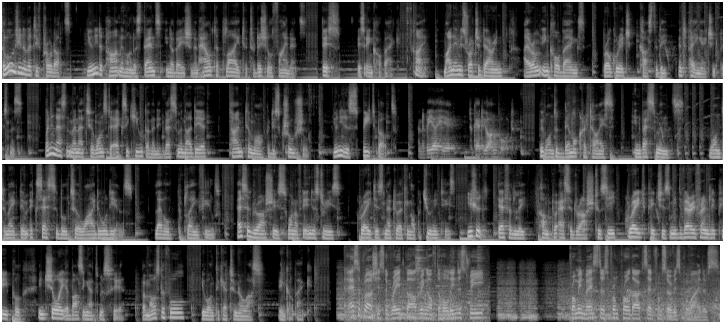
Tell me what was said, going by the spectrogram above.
To launch innovative products, you need a partner who understands innovation and how to apply to traditional finance. This is InCore Bank. Hi, my name is Roger Darin. I run InCore Bank's brokerage, custody, and paying agent business. When an asset manager wants to execute on an investment idea, time to market is crucial. You need a speedboat, and we are here to get you on board. We want to democratize investments, want to make them accessible to a wide audience, level the playing field. AssetRush is one of the industry's greatest networking opportunities. You should definitely come to AssetRush to see great pitches, meet very friendly people, enjoy a buzzing atmosphere. But most of all, you want to get to know us, InCore Bank. AssetRush is a great gathering of the whole industry, from investors, from products and from service providers.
